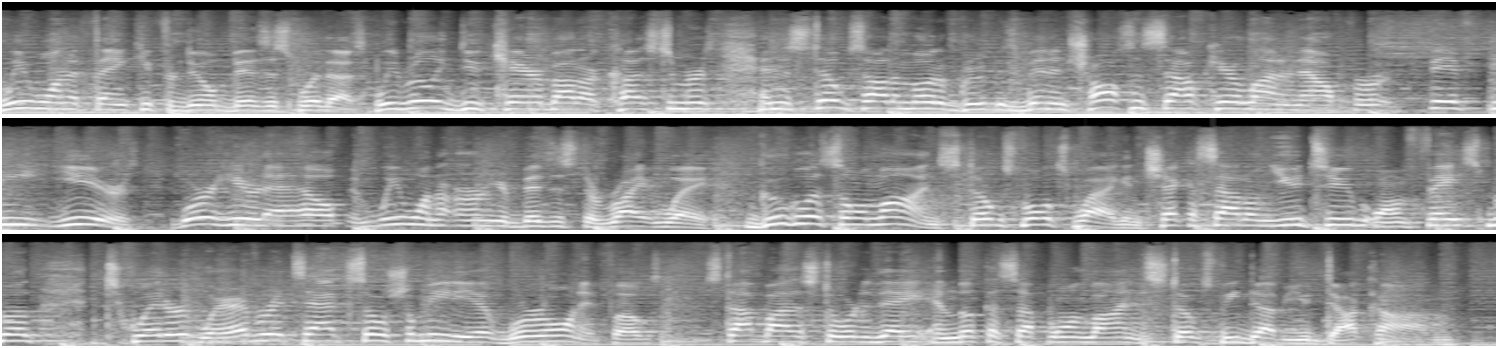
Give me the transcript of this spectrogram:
we want to thank you for doing business with us. We really do care about our customers, and the Stokes Automotive Group has been in Charleston, South Carolina now for 50 years. We're here to help, and we want to earn your business the right way. Google us online, Stokes Volkswagen. Check us out on YouTube, on Facebook, Twitter, wherever it's social media, we're on it, folks. Stop by the store today and look us up online at stokesvw.com.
